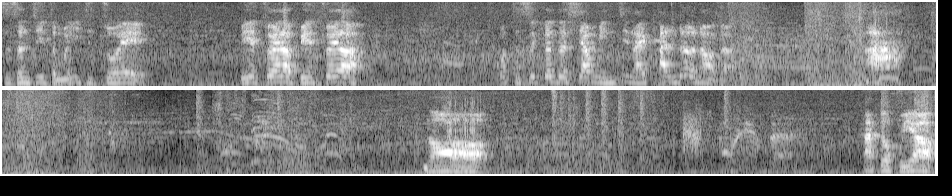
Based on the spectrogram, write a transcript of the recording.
直升机怎么一直追？别追了，别追了。我只是跟着乡民进来看热闹的。啊。no。大哥不要。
